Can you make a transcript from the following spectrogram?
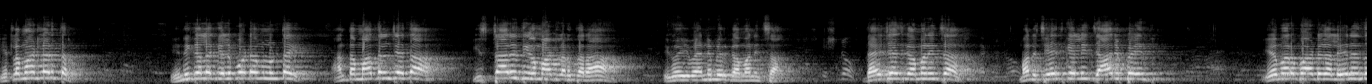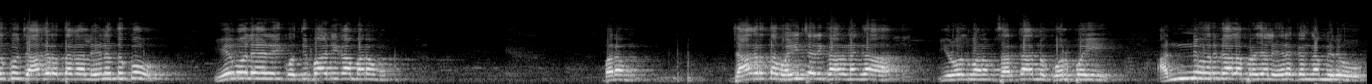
ఎట్లా మాట్లాడతారు? ఎన్నికల్లో గెలిపోవటములు ఉంటాయి. అంత మాత్రం చేత ఇష్టారీతిగా మాట్లాడతారా? ఇగో ఇవన్నీ మీరు గమనించాలి. దయచేసి గమనించాలి. మన చేతికెళ్ళి జారిపోయింది. ఏమరపాటుగా లేనందుకు జాగ్రత్తగా లేనందుకు ఏమో లేని కొద్దిపాటిగా మనం మనం జాగ్రత్త వహించని కారణంగా ఈరోజు మనం సర్కార్ను కోల్పోయి అన్ని వర్గాల ప్రజలు ఏ రకంగా మీరు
